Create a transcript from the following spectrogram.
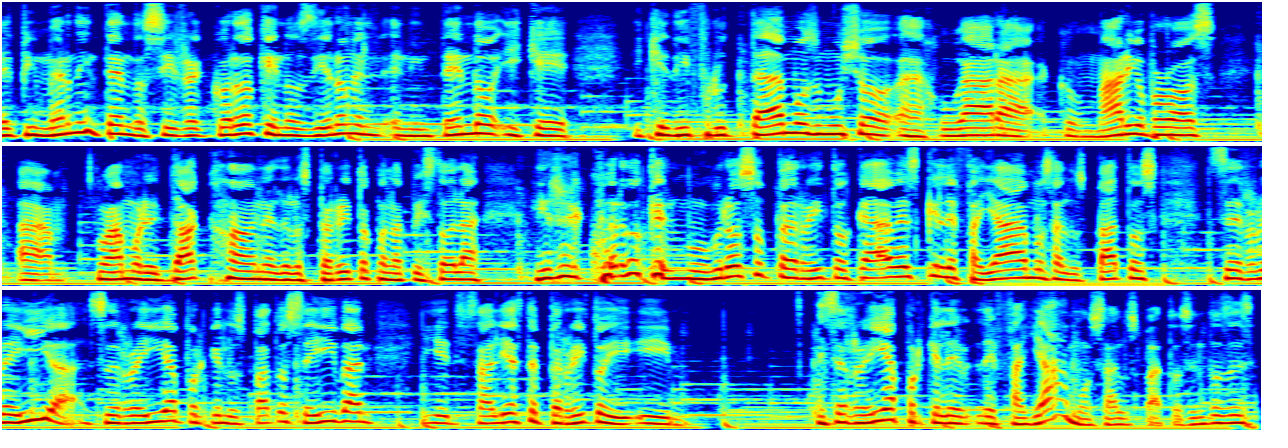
El primer Nintendo, sí, recuerdo que nos dieron el, Nintendo y que, y que disfrutamos mucho jugar con Mario Bros jugamos el Duck Hunt, el de los perritos con la pistola. Y recuerdo que el mugroso perrito, cada vez que le fallábamos a los patos, se reía, se reía porque los patos se iban y salía este perrito y, se reía porque le, fallábamos a los patos. Entonces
